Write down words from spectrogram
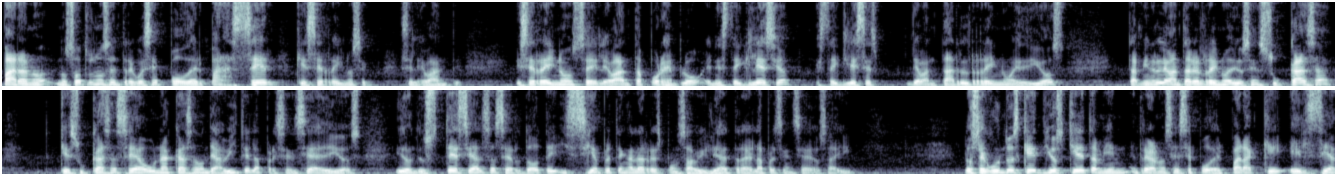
Para nosotros nos entregó ese poder para hacer que ese reino se, se levante. Ese reino se levanta, por ejemplo, en esta iglesia. Esta iglesia es levantar el reino de Dios. También es levantar el reino de Dios en su casa que su casa sea una casa donde habite la presencia de Dios y donde usted sea el sacerdote y siempre tenga la responsabilidad de traer la presencia de Dios ahí. Lo segundo es que Dios quiere también entregarnos ese poder para que Él sea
